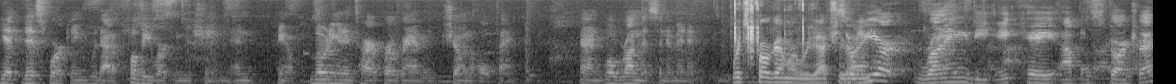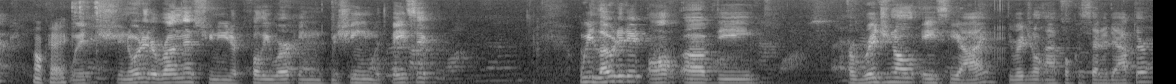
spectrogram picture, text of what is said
get this working without a fully working machine and, you know, loading an entire program and showing the whole thing. And we'll run this in a minute. Which program are we actually So we are running the 8K Apple Star Trek Okay, which in order to run this, you need a fully working machine with BASIC. We loaded it off of the original ACI, the original Apple cassette adapter.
